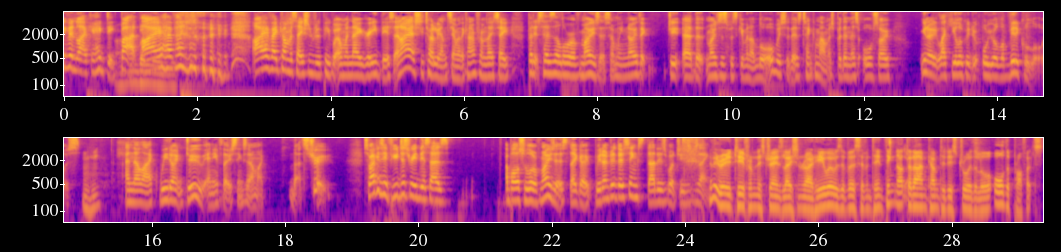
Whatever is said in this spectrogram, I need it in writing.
even like hectic. But I have had, I have had conversations with people, and when they read this, and I actually totally understand where they're coming from. They say, "But it says the law of Moses, and we know that uh, that Moses was given a law, which there's Ten Commandments, but then there's also, you know, like you look at all your Levitical laws, and they're like, we don't do any of those things, and I'm like, that's true. So I can see if you just read this as abolish the law of Moses, they go, we don't do those things. That is what Jesus is saying. Let me read it to you from this translation right here. Where was it? Verse 17. Think not that I am come to destroy the law or the prophets.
